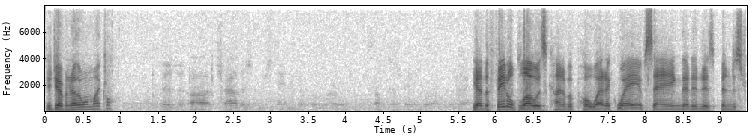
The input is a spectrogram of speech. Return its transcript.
Did you have another one, Michael? The Yeah, the fatal blow is kind of a poetic way of saying that it has been destroyed.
